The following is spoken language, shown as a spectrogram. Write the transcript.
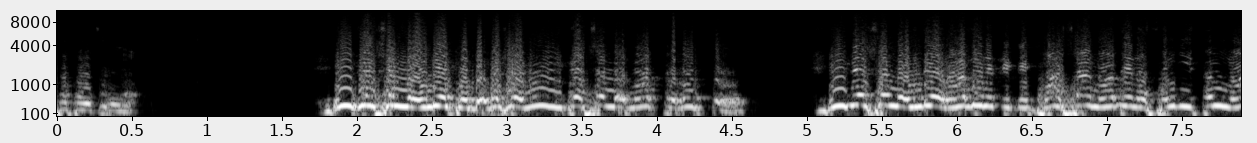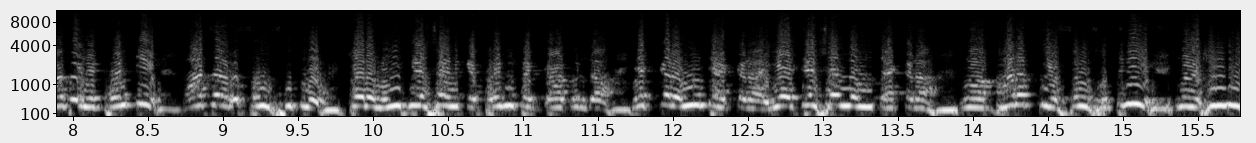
ప్రపంచంలో. ఈ దేశంలో ఉండేటువంటి ప్రజలు ఈ దేశంలో మాత్రం ఉంటుంది ఈ దేశంలో ఉండే నాదైనటువంటి భాష నాదైన సంగీతం నాదైనటువంటి ఆచార సంస్కృతులు కేవలం ఈ దేశానికి పరిమితం కాకుండా ఎక్కడ ఉంటే అక్కడ ఏ దేశంలో ఉంటే అక్కడ నా భారతీయ సంస్కృతిని నా హిందూ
